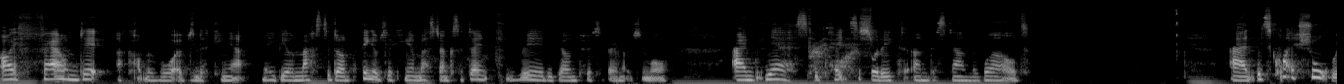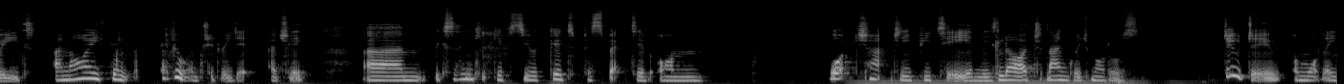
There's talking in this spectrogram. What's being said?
i found it i can't remember what i was looking at maybe on mastodon i think i was looking at mastodon because i don't really go on twitter very much anymore and yes Very it takes wise. a body to understand the world and it's quite a short read and i think everyone should read it actually um, because i think it gives you a good perspective on what chat gpt and these large language models do do and what they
